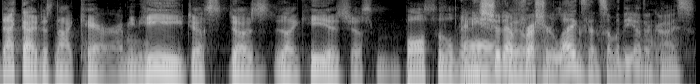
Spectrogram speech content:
that guy does not care. I mean, he just does like he is just balls to the wall, and he should have fresher legs than some of the other mm-hmm. guys.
